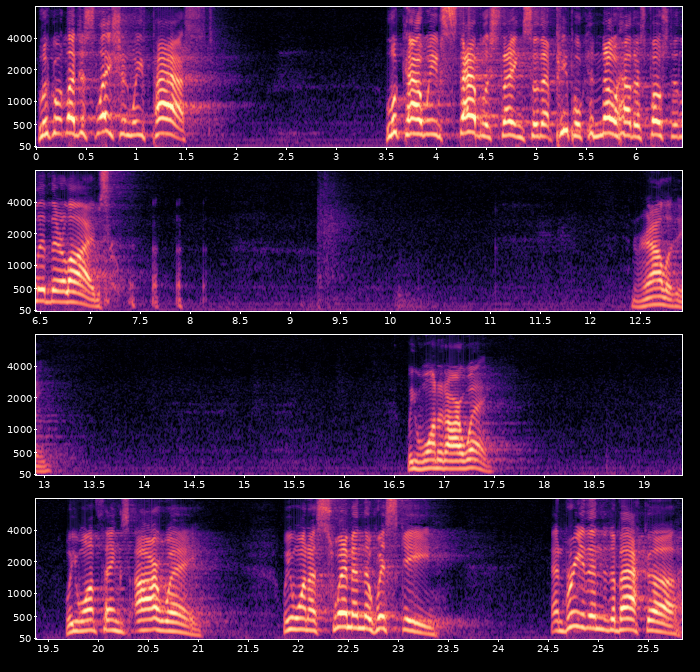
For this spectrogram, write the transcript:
Look what legislation we've passed. Look how we've established things so that people can know how they're supposed to live their lives. In reality, we want it our way. We want things our way. We want to swim in the whiskey and breathe in the tobacco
